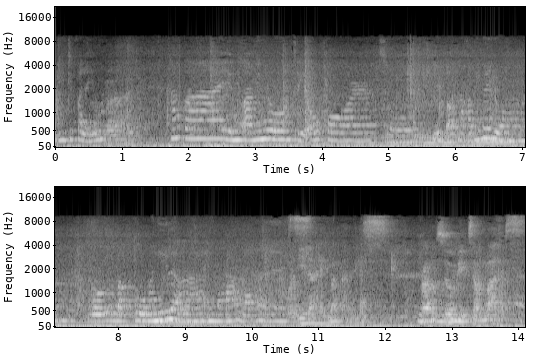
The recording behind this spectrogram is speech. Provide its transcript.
Hindi pala yun. Hi! Yun yung aming room, 304. So, live out na kami ngayon. Going back to Manila and Batangas. Manila and Batangas. From Subic, Zambales.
